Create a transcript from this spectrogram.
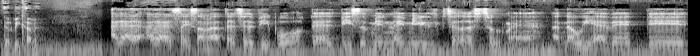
it'll be coming. I gotta I gotta say something out there to the people that be submitting their music to us too, man. I know we haven't did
